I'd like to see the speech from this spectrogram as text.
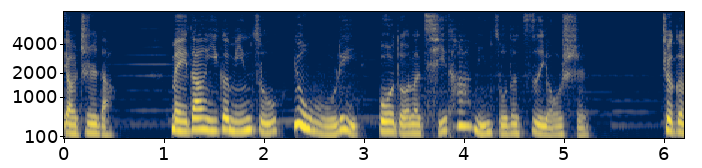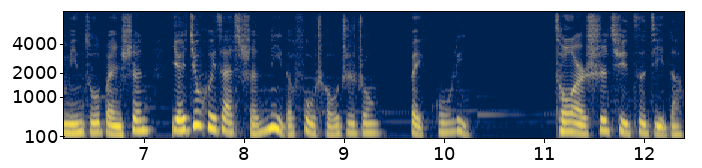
要知道，每当一个民族用武力剥夺了其他民族的自由时，这个民族本身也就会在神秘的复仇之中被孤立，从而失去自己的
